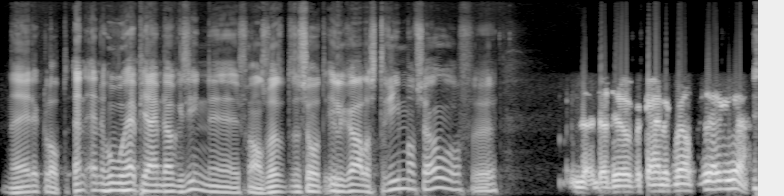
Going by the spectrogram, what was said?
Nee, dat klopt. En, en hoe heb jij hem dan gezien, Frans? Was het een soort illegale stream of zo? Of? Dat durf ik eigenlijk wel te zeggen, ja.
